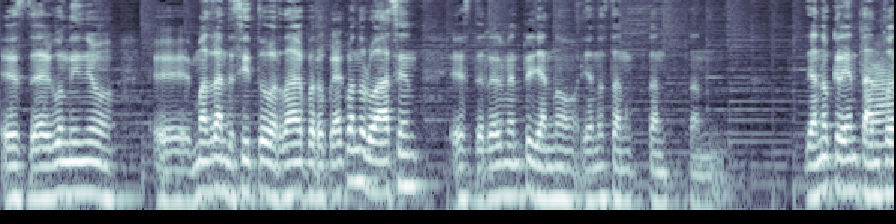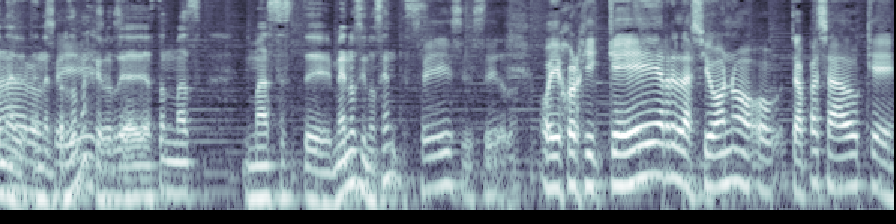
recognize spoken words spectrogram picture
este, algún niño eh, más grandecito, ¿verdad? Pero ya cuando lo hacen, este, realmente ya no, ya no están tan, tan, ya no creen tanto en el, en el sí, personaje, sí, ¿verdad? sí. Ya, ya están más, más, este, menos inocentes. Sí, sí, sí. ¿verdad? Oye, Jorge, ¿qué relación o, o te ha pasado que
